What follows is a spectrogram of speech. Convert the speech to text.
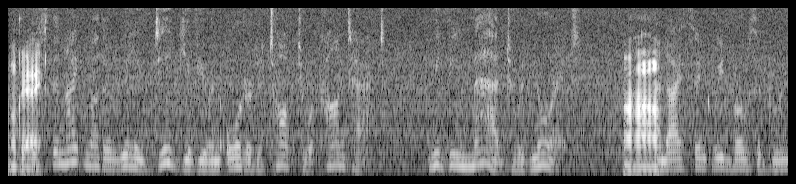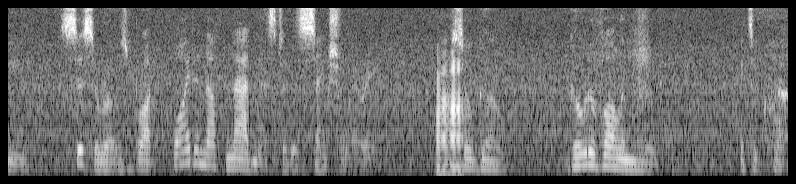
Okay. If the Night Mother really did give you an order to talk to a contact, we'd be mad to ignore it. Uh huh. And I think we'd both agree Cicero's brought quite enough madness to this sanctuary. Uh huh. So go. Go to Volunruud. It's a crypt,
